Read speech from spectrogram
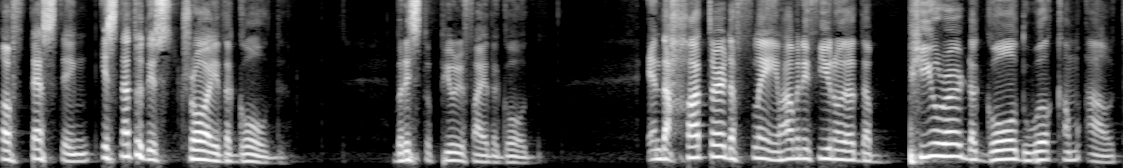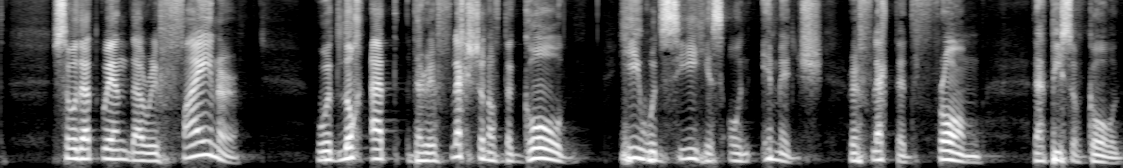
of testing is not to destroy the gold, but it's to purify the gold. And the hotter the flame, how many of you know that the purer the gold will come out? So that when the refiner would look at the reflection of the gold, he would see his own image reflected from that piece of gold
